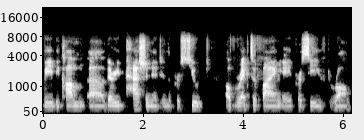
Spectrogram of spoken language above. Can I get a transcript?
we become uh, very passionate in the pursuit of rectifying a perceived wrong.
